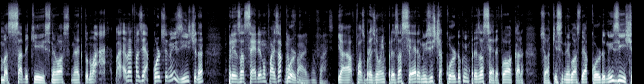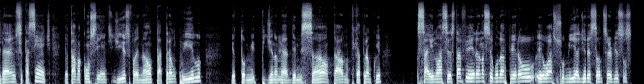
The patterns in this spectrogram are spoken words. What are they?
mas sabe que esse negócio, né? Que todo mundo ah, vai fazer acordo, você não existe, né? Empresa séria não faz acordo. Não faz, não faz. E a Foz Brasil é uma empresa séria, não existe acordo com empresa séria. Falou, ó, oh, cara, só que esse negócio de acordo não existe, né? Você tá ciente. Eu tava consciente disso, falei, não, tá tranquilo. Eu tô me pedindo a minha demissão tal, não fica tranquilo saí numa sexta-feira, na segunda-feira eu, eu, assumi a direção de serviços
